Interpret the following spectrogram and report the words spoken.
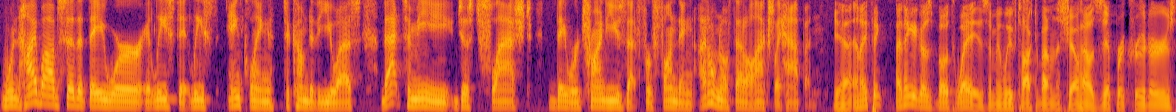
when HiBob said that they were at least at least inkling to come to the US, that to me just flashed they were trying to use that for funding. I don't know if that'll actually happen. Yeah, and I think I think it goes both ways. I mean, we've talked about on the show how Zip Recruiters,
